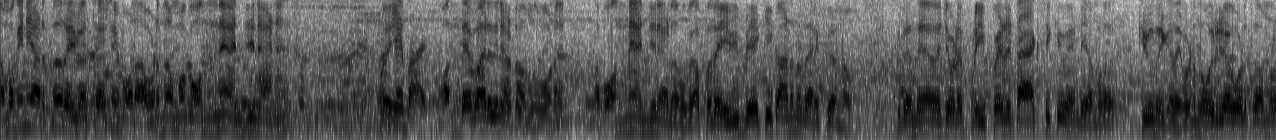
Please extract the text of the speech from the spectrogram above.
നമുക്കിനി അടുത്ത റെയിൽവേ സ്റ്റേഷനിൽ പോകണം അവിടുന്ന് നമുക്ക് ഒന്നേ അഞ്ചിനാണ് ട്രെയിൻ. വന്ദേ ഭാരത്. വന്ദേ ഭാരതിനാട്ടോ നമ്മൾ പോണേ. അപ്പോൾ ഒന്നേ അഞ്ചിനാണ് നമുക്ക്. അപ്പോൾ ഈ ബേക്കിൽ കാണുന്ന തിരക്ക് കണ്ടോ? ഇതെന്തിനാന്ന് വെച്ചാൽ ഇവിടെ പ്രീപെയ്ഡ് ടാക്സിക്ക് വേണ്ടി നമ്മൾ ക്യൂ നിൽക്കുന്നത് ഇവിടുന്ന് ഒരു രൂപ കൊടുത്ത് നമ്മൾ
